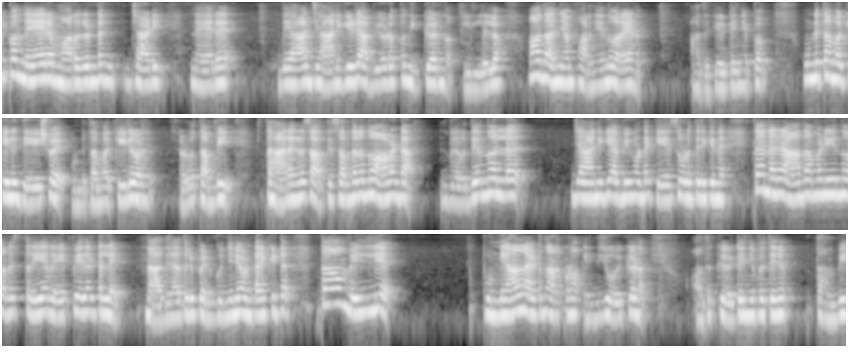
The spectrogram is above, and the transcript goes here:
ഇപ്പം നേരെ മറുകണ്ഠം ചാടി നേരെ ദേ ആ ജാനകിയുടെ അബിയോടൊപ്പം നിൽക്കുമായിരുന്നോ ഇല്ലല്ലോ അതാ ഞാൻ പറഞ്ഞതെന്ന് പറയണം. അത് കേട്ട് കഴിഞ്ഞപ്പം ഉണ്ണിത്താൻ വക്കീലിന് ദേഷ്യമായി. ഉണ്ണിത്താൻ വക്കീൽ പറഞ്ഞു എടോ തമ്പി താനങ്ങനെ സത്യസന്ധനൊന്നും ആവണ്ട. വെറുതെ ഒന്നും അല്ല ജാനകി അബിയും കൊണ്ട് കേസ് കൊടുത്തിരിക്കുന്നത് താൻ രാധാമണി എന്ന് പറഞ്ഞ സ്ത്രീയെ റേപ്പ് ചെയ്തിട്ടല്ലേ? അതിനകത്തൊരു പെൺകുഞ്ഞിനെ ഉണ്ടാക്കിയിട്ട് താൻ വലിയ പുണ്യാളനായിട്ട് നടക്കണോ എന്ന് ചോദിക്കണം അത് കേട്ട് കഴിഞ്ഞപ്പോഴത്തേനും തമ്പി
